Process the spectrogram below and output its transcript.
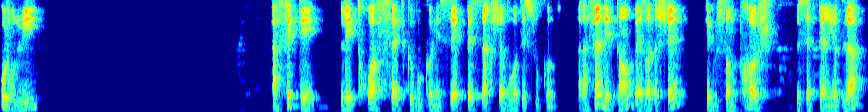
aujourd'hui à fêter les trois fêtes que vous connaissez, Pesach, Shavuot et Sukkot. À la fin des temps, Bezrat Hashem, et nous sommes proches de cette période-là,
